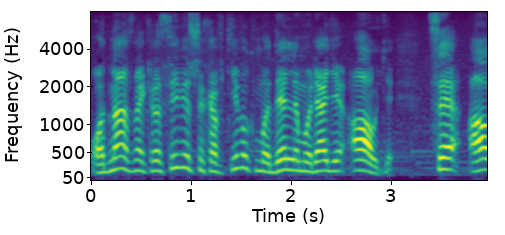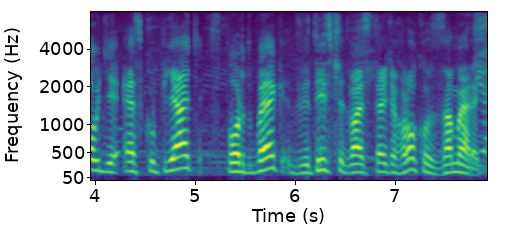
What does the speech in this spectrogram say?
Одна з найкрасивіших автівок в модельному ряді Audi. Це Audi SQ5 Sportback 2023 року з Америки.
